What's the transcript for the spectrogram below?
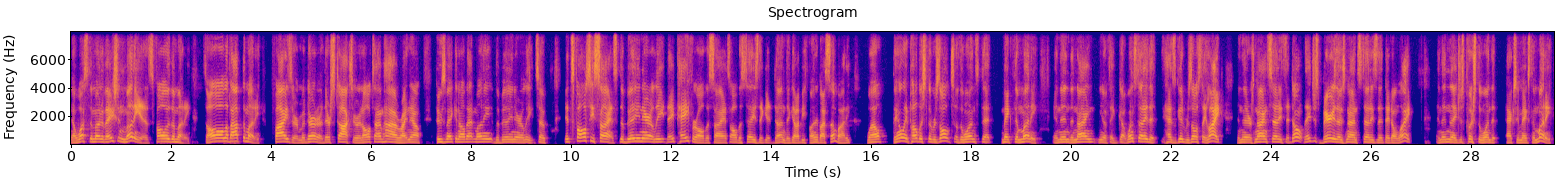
Now, what's the motivation? Money is follow the money. It's all about the money. Pfizer, Moderna, their stocks are at all time high right now. Who's making all that money? The billionaire elite. So it's falsy science. The billionaire elite, they pay for all the science, all the studies that get done. They got to be funded by somebody. Well, they only publish the results of the ones that make them money. And then the nine, you know, if they got one study that has good results they like, and there's nine studies that don't, they just bury those nine studies that they don't like. And then they just push the one that actually makes them money.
